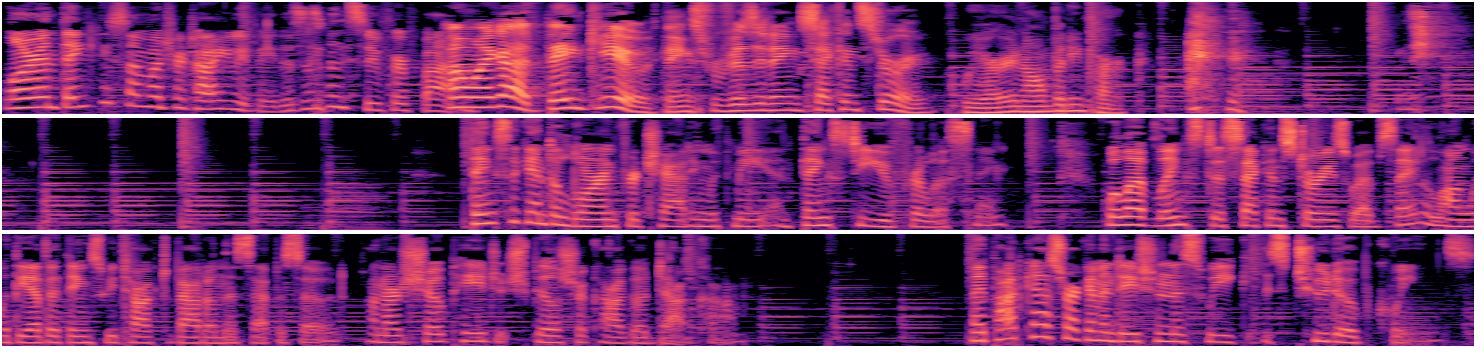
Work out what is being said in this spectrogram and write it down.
Lauren, thank you so much for talking with me. This has been super fun. Oh my God. Thank you. Thanks for visiting Second Story. We are in Albany Park. Thanks again to Lauren for chatting with me, and thanks to you for listening. We'll have links to Second Story's website, along with the other things we talked about on this episode, on our show page at spielchicago.com. My podcast recommendation this week is Two Dope Queens.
